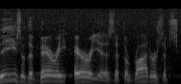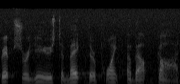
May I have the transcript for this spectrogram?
These are the very areas that the writers of Scripture use to make their point about God.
